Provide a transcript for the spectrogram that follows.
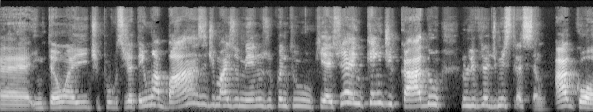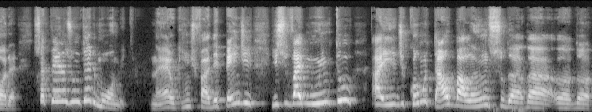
É, então aí, tipo, você já tem uma base de mais ou menos o quanto que é. Isso é o que é indicado no livro de administração. Agora, isso é apenas um termômetro né? O que a gente fala depende, isso vai muito aí de como está o balanço da, da, da,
